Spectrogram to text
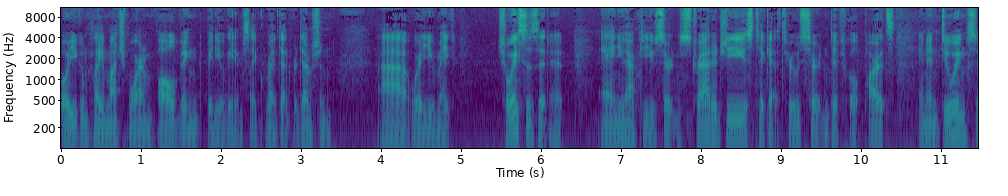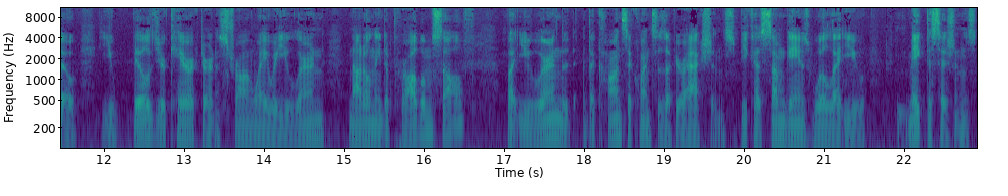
or you can play much more involving video games like Red Dead Redemption, uh, where you make choices in it and you have to use certain strategies to get through certain difficult parts and in doing so you build your character in a strong way where you learn not only to problem solve but you learn the the consequences of your actions because some games will let you make decisions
